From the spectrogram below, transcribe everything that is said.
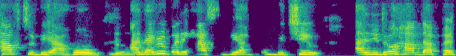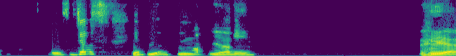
have to be at home, Yeah, and everybody has to be at home with you, and you don't have that person. It's just it's be at home. Yeah, yeah.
